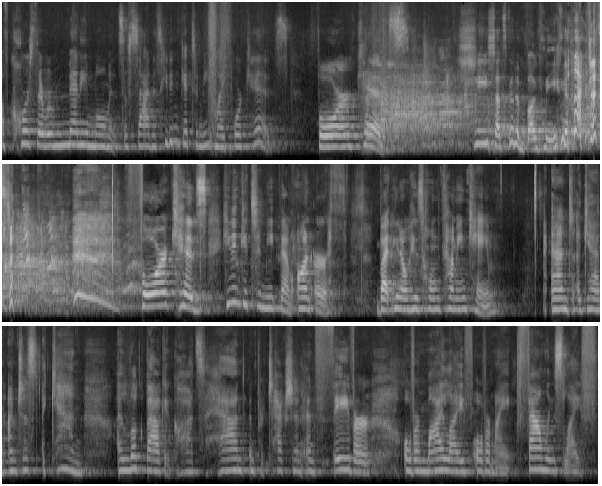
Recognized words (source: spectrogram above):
of course, there were many moments of sadness. He didn't get to meet my four kids. Four kids. Sheesh, that's going to bug me. just, four kids. He didn't get to meet them on earth, but you know, his homecoming came. And again, I'm just, again, I look back at God's hand and protection and favor over my life, over my family's life.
